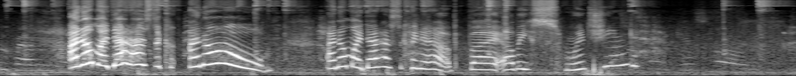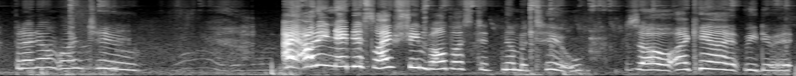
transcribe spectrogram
poop out here. I know my dad has to. I know. I know my dad has to clean it up, but I'll be switching. But I don't want to. I already named this live stream Ball Buster number two, so I can't redo it.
